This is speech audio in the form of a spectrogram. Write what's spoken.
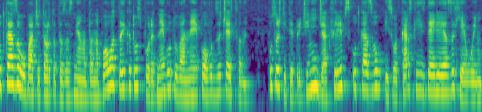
Отказал обаче тортата за смяната на пола, тъй като според него това не е повод за честване. По същите причини Джак Филипс отказвал и сладкарски изделия за Хелуин.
